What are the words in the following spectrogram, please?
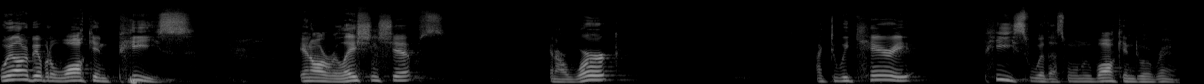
We ought to be able to walk in peace in our relationships in our work? Like, do we carry peace with us when we walk into a room?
